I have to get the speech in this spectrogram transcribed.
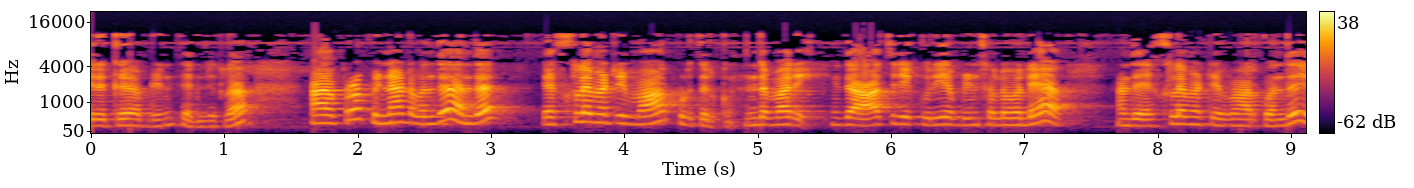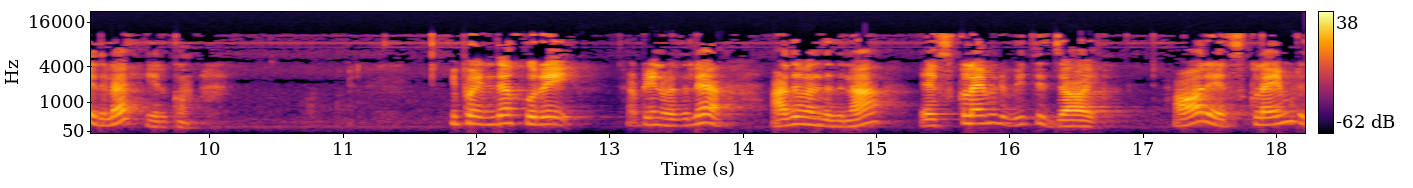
இருக்கு அப்படின்னு தெரிஞ்சுக்கலாம். அப்புறம் பின்னாடி வந்து அந்த எக்ஸ்கிளமேட்டரி மார்க் கொடுத்துருக்கும். இந்த மாதிரி இது ஆச்சரியக்குறி அப்படின்னு சொல்லுவோம் இல்லையா? அந்த எக்ஸ்கிளமேட்டரி மார்க் வந்து இதில் இருக்கும். இப்போ இந்த ஹுரே அப்படின்னு வருது இல்லையா? அது வந்ததுன்னா exclaimed with joy or exclaimed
